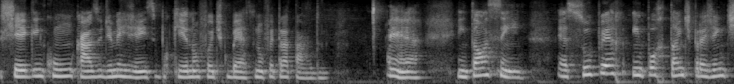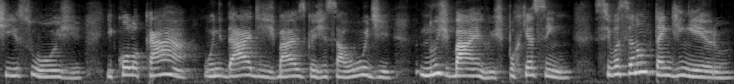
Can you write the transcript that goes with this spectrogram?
cheguem com um caso de emergência porque não foi descoberto, não foi tratado. É, então assim, é super importante para a gente isso hoje. E colocar unidades básicas de saúde nos bairros, porque assim, se você não tem dinheiro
